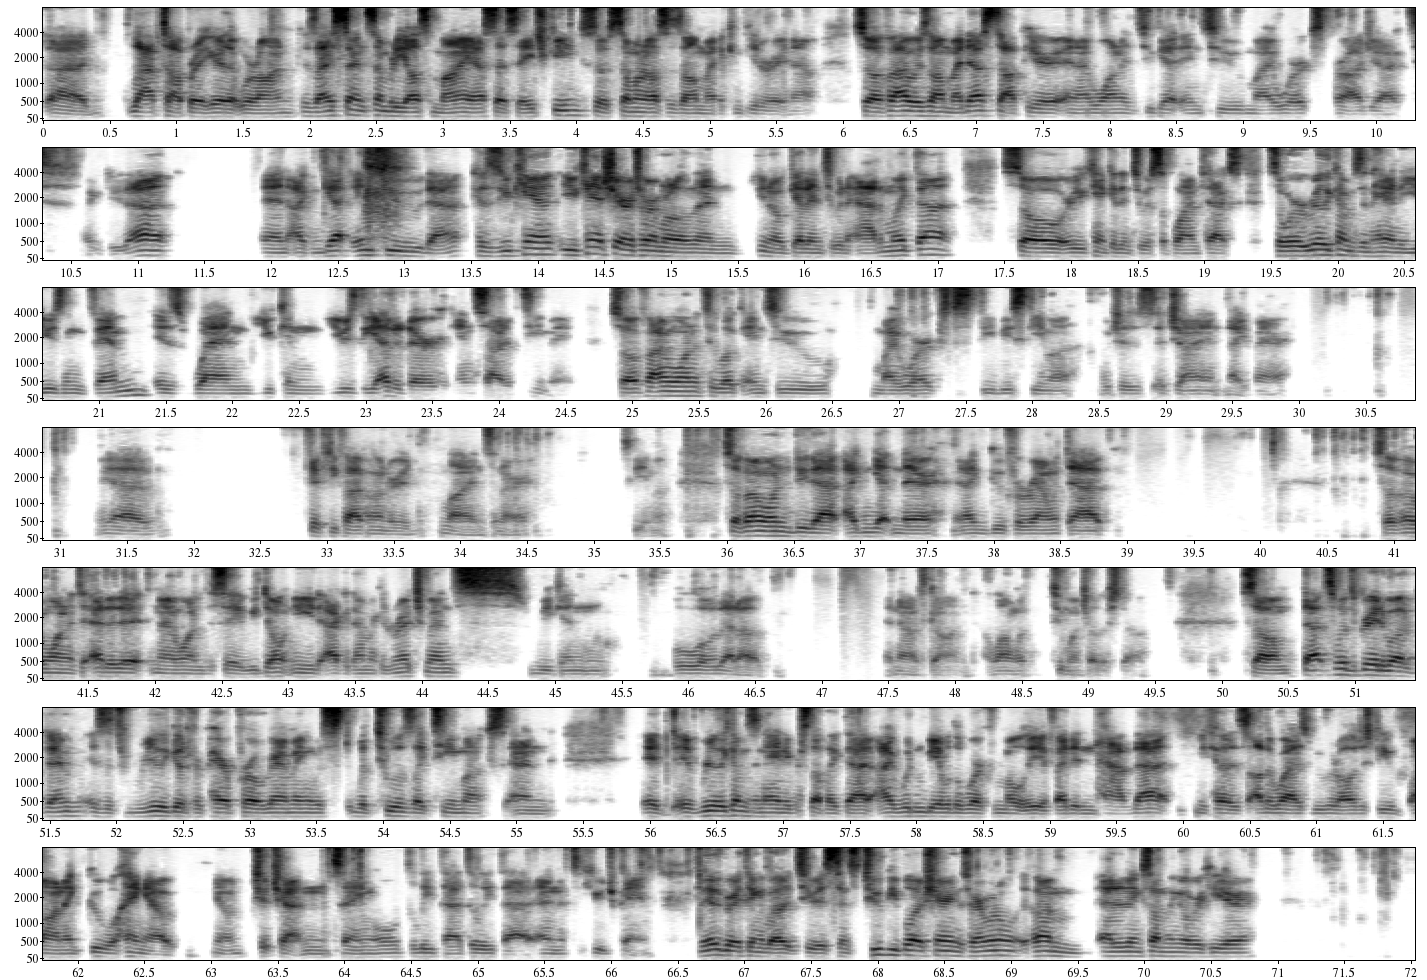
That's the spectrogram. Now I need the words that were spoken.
uh, laptop right here that we're on because I sent somebody else my SSH key, so someone else is on my computer right now. So if I was on my desktop here and I wanted to get into my works project, I could do that and I can get into that because you can't you can't share a terminal and then you know get into an Atom like that. So or you can't get into a Sublime text. So where it really comes in handy using Vim is when you can use the editor inside of tmate. So if I wanted to look into my works DB schema, which is a giant nightmare, we have 5,500 lines in our schema. So if I want to do that, I can get in there and I can goof around with that so if I wanted to edit it and I wanted to say we don't need academic enrichments, we can blow that up. And now it's gone, along with too much other stuff. So that's what's great about Vim is it's really good for pair programming with, with tools like Tmux and it, it really comes in handy for stuff like that. I wouldn't be able to work remotely if I didn't have that because otherwise we would all just be on a Google Hangout, you know, chit chatting, saying, "Well, delete that, delete that," and it's a huge pain. The other great thing about it too is since two people are sharing the terminal, if I'm editing something over here,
